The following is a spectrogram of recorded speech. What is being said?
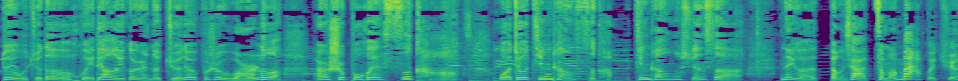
对我觉得毁掉一个人的绝对不是玩乐，而是不会思考。我就经常思考，经常寻思，那个等一下怎么骂回去。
